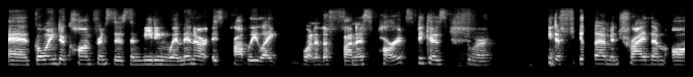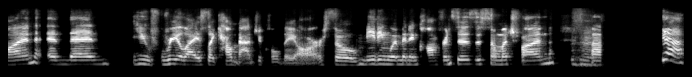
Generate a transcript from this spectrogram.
and going to conferences and meeting women are is probably like one of the funnest parts because sure. you need to feel them and try them on and then you realize like how magical they are. So meeting women in conferences is so much fun. Mm-hmm. Uh, yeah.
